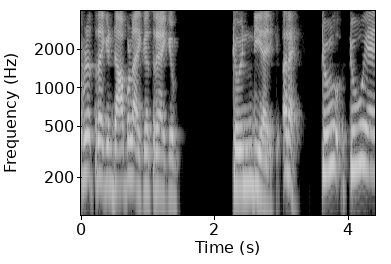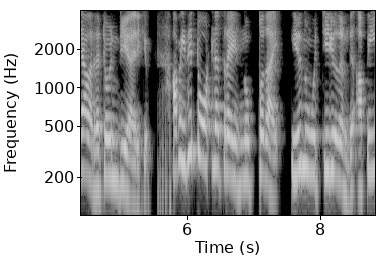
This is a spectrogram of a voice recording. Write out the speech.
ഇവിടെ എത്ര ആയിരിക്കും ഡബിൾ ആയിരിക്കും. എത്ര ആയിരിക്കും ട്വന്റി ആയിരിക്കും. അല്ലെ? ടു ടു എ ആ വരുന്നത്. ട്വന്റി ആയിരിക്കും. അപ്പൊ ഇത് ടോട്ടൽ എത്രയായി? മുപ്പതായി. ഇത് നൂറ്റി ഇരുപത് ഉണ്ട് അപ്പൊ ഈ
